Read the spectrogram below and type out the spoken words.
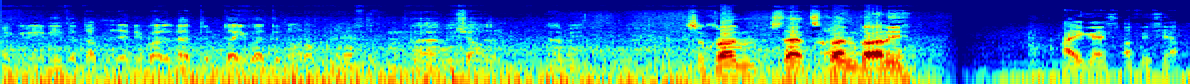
negeri ini tetap menjadi baldatun thayyibatun wa rabbul ghafur. Amin. Insya Allah. Amin. Syukron Ustadz, syukron Pak Ali. Hai guys official.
